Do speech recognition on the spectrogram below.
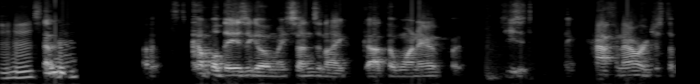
mm-hmm. So, a couple days ago, my sons and I got the one out, but geez, it took like half an hour just to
